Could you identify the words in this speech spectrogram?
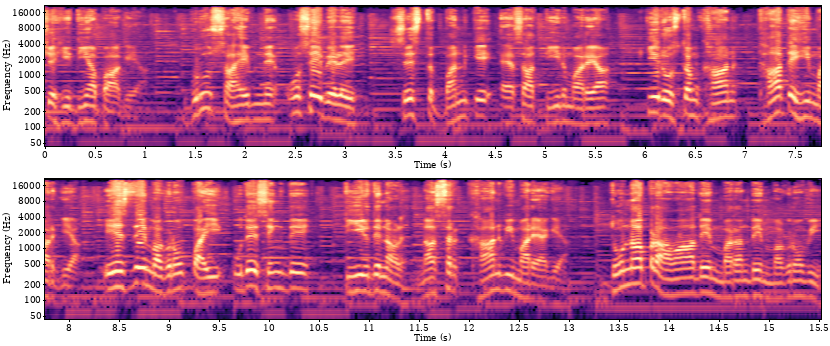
ਸ਼ਹੀਦੀਆਂ ਪਾ ਗਿਆ। ਗੁਰੂ ਸਾਹਿਬ ਨੇ ਉਸੇ ਵੇਲੇ ਸਿਸਤ ਬਨ ਕੇ ਐਸਾ ਤੀਰ ਮਾਰਿਆ ਕਿ ਰੁਸਤਮ ਖਾਨ ਥਾਂ ਤੇ ਹੀ ਮਰ ਗਿਆ। ਇਸ ਦੇ ਮਗਰੋਂ ਭਾਈ ਉਦੇ ਸਿੰਘ ਦੇ ਤੀਰ ਦੇ ਨਾਲ ਨਾਸਰ ਖਾਨ ਵੀ ਮਾਰਿਆ ਗਿਆ। ਦੋਨਾਂ ਭਰਾਵਾਂ ਦੇ ਮਰਨ ਦੇ ਮਗਰੋਂ ਵੀ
